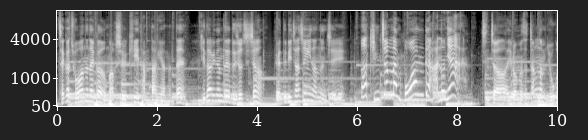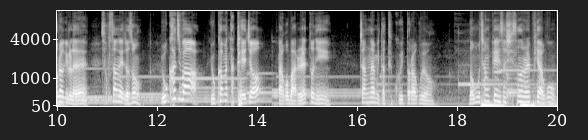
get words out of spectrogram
제가 좋아하는 애가 음악실 키 담당이었는데 기다리는데 늦어지자 애들이 짜증이 났는지 아 김장남 뭐하는데 안 오냐? 진짜 이러면서 짱남 욕을 하길래 속상해져서 욕하지 마! 욕하면 다 되죠? 라고 말을 했더니 짱남이 다 듣고 있더라고요. 너무 창피해서 시선을 회피하고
